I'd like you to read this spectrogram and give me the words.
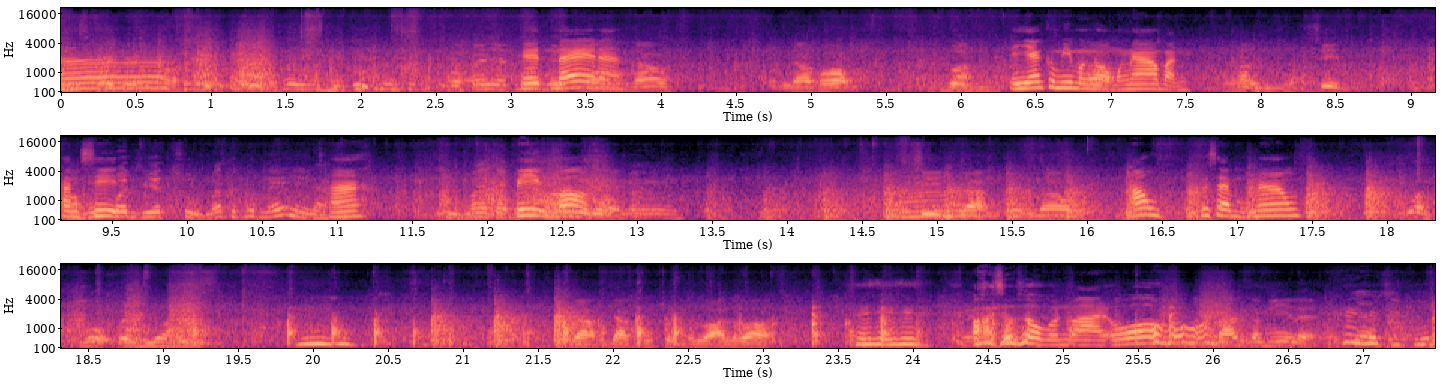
อ่าเฮ็ดได้น่ะเน่าเน่าพร้อมว่าในยังก็มีบางหนองบางหน้าบัดขั้นสิ้นคันซีดเพิ่นเฮ็ดสูตรมาแต่พุ่นไหนนี่นะฮะสูตรมาแต่ปิ้งบ่ สิ้นย่างของเราเอ้าคือใส่หมกนาวว้าวโลกไปเรื่อยย่างย่างสุดๆร้อนๆหรือว่าอ๋อสมๆหวานๆโอ้ร้านก็มีเลยแก้วซีฟู้ด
